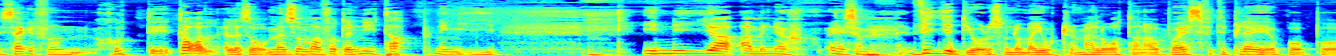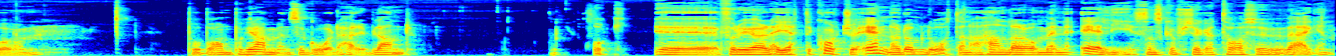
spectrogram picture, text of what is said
Säkert från 70-tal eller så, men som har fått en ny tappning i, i nya liksom, videor som de har gjort, de här låtarna. Och på SVT Play och på, på, på barnprogrammen så går det här ibland. Och eh, för att göra det här jättekort så en av de låtarna handlar om en älg som ska försöka ta sig över vägen.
